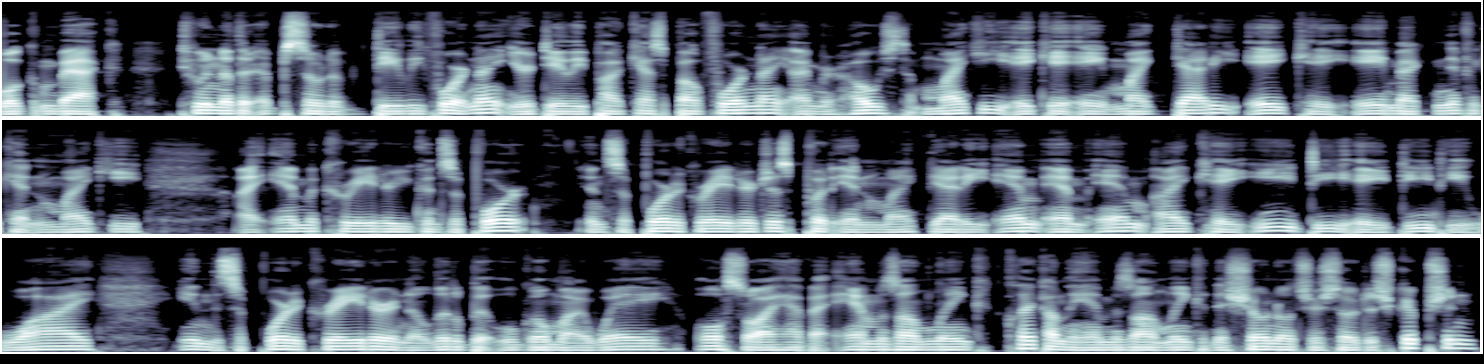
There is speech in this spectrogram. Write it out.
Welcome back to another episode of Daily Fortnite, your daily podcast about Fortnite. I'm your host, Mikey, aka Mike Daddy, aka Magnificent Mikey. I am a creator you can support. And support a creator, just put in Mike Daddy, M M M I K E D A D D Y, in the support a creator, and a little bit will go my way. Also, I have an Amazon link. Click on the Amazon link in the show notes or show description.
